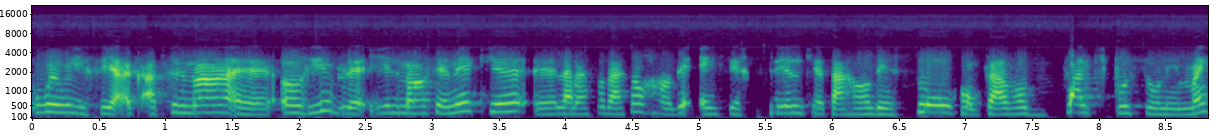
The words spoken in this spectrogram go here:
Oui, oui, c'est absolument euh, horrible. Il mentionnait que euh, la masturbation rendait infertile, que ça rendait sourd, qu'on peut avoir du poil qui pousse sur les mains.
